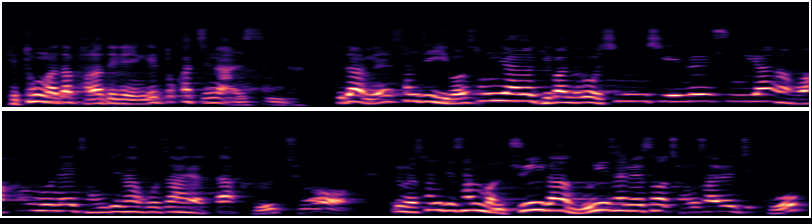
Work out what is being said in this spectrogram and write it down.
계통마다 받아들이는 게 똑같지는 않습니다. 그 다음에 선지 2번 성리학을 기반으로 심신을 수양하고 학문에 정진하고자 하였다. 그렇죠. 그러면 선지 3번 주의가 무의살에서 정사를 짓고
